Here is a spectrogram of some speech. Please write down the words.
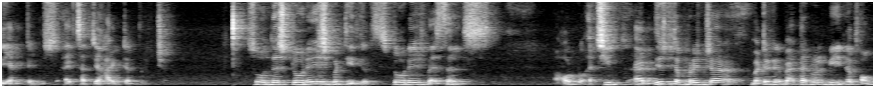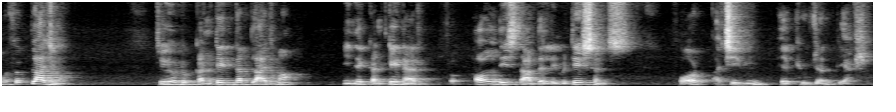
reactants at such a high temperature? So the storage materials storage vessels how to achieve at this temperature material matter will be in the form of a plasma so you have to contain the plasma in a container so all these are the limitations for achieving a fusion reaction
